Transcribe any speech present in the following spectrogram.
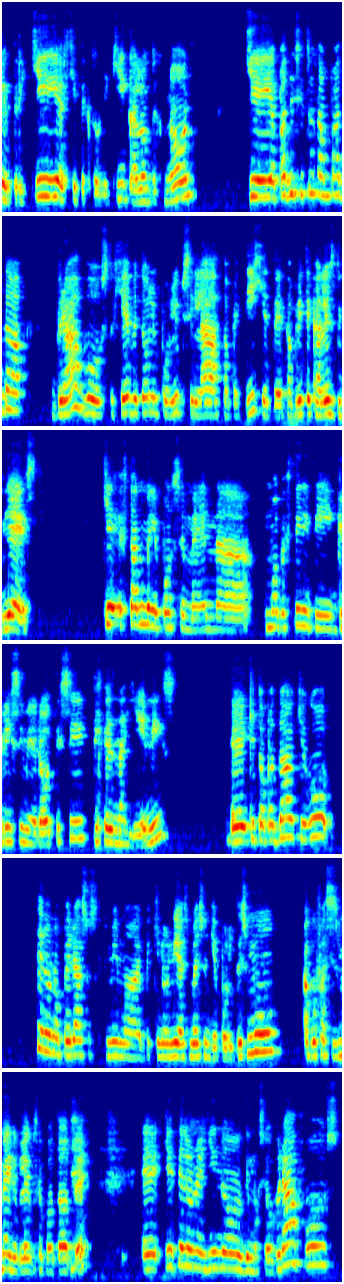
ιατρική, αρχιτεκτονική, καλών τεχνών. Και η απάντησή τους ήταν πάντα «Μπράβο, στοχεύετε όλοι πολύ ψηλά, θα πετύχετε, θα βρείτε καλές δουλειές». Και φτάνουμε λοιπόν σε μένα, μου απευθύνει την κρίσιμη ερώτηση, τι θες να γίνεις; Ε, και το απαντάω κι εγώ, θέλω να περάσω στο τμήμα επικοινωνίας μέσων και πολιτισμού, αποφασισμένη βλέπεις από τότε, ε, και θέλω να γίνω δημοσιογράφος,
